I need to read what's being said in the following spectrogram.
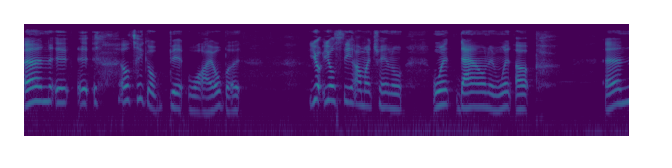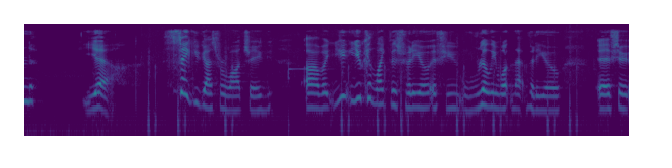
and it it it'll take a bit while, but you'll you'll see how my channel went down and went up, and yeah. Thank you guys for watching. Uh, but you you can like this video if you really want that video. If you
